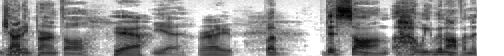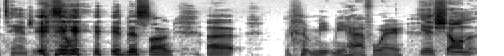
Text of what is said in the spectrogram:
Johnny Bernthal, yeah. yeah. Right. But this song, we went off on a tangent. This song, this song, uh, "Meet Me Halfway." yeah, it's shown.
